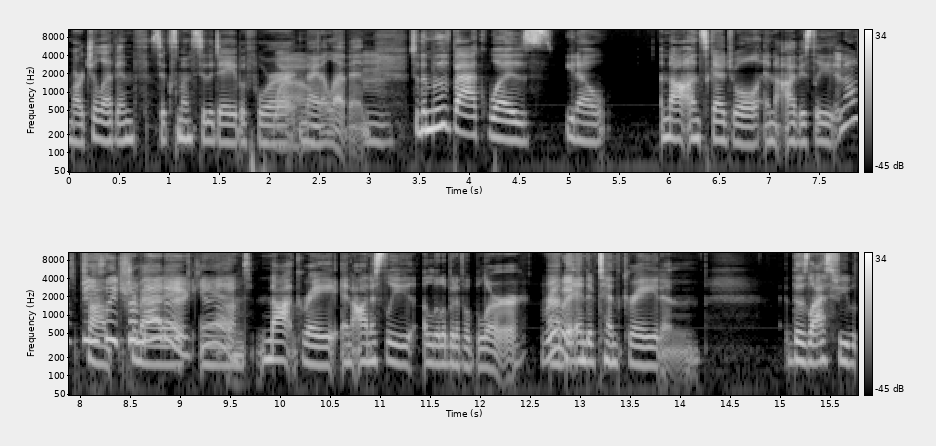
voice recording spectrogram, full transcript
March 11th, six months to the day before Wow. Mm. 9 11. So the move back was, you know, not on schedule and obviously, And obviously traumatic, yeah. and not great. And honestly, a little bit of a blur. At Really? the end of 10th grade and those last few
